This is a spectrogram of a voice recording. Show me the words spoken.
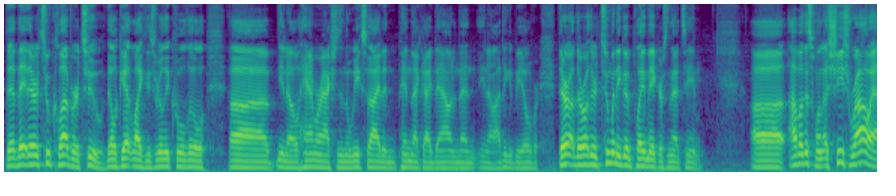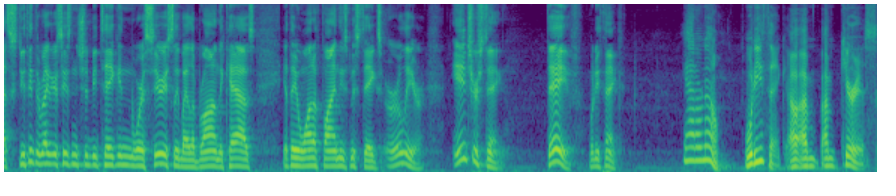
They, they, are too clever too. They'll get like these really cool little, uh, you know, hammer actions in the weak side and pin that guy down, and then you know I think it'd be over. There are, there are, there are too many good playmakers in that team. Uh, how about this one? Ashish Rao asks, "Do you think the regular season should be taken more seriously by LeBron and the Cavs if they want to find these mistakes earlier?" Interesting, Dave. What do you think? Yeah, I don't know. What do you think? I, I'm I'm curious.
